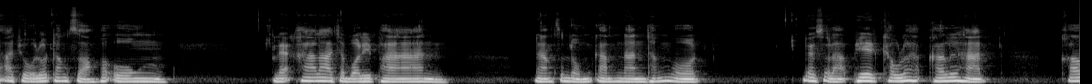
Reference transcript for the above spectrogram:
ราชโอรสทั้งสองพระองค์ และข้าราชบริพารนางสนมกำนันทั้งหมด ได้สละเพศเขาคาลือหัดเข้า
